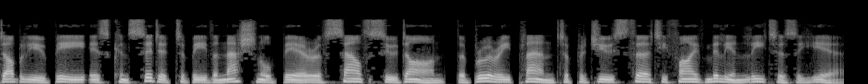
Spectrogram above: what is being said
WB is considered to be the national beer of South Sudan. The brewery planned to produce 35 million litres a year.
